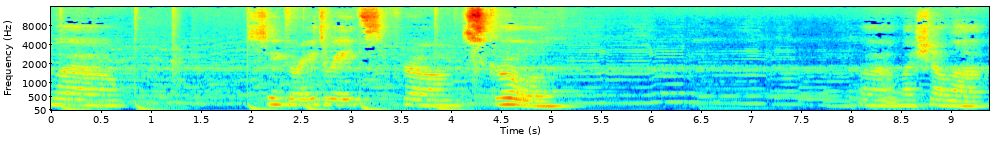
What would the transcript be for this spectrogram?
Wow. She graduates from school. Wow, mashallah.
